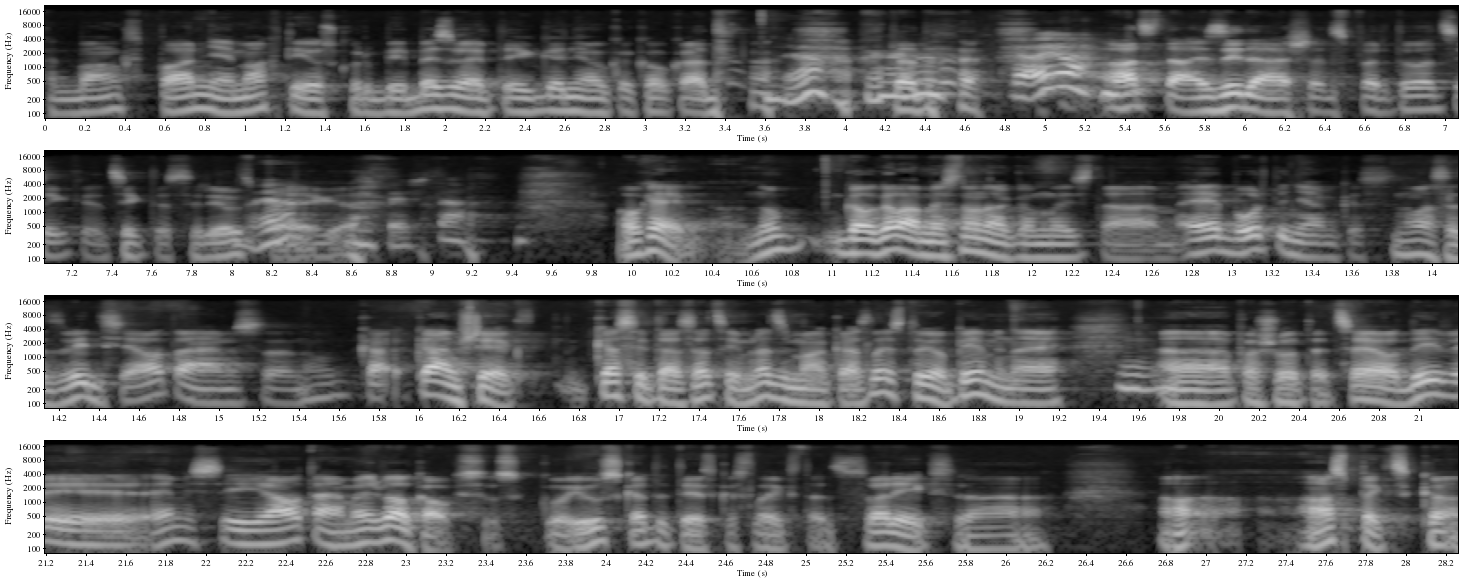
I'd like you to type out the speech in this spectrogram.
kad bankas pārņēma aktīvus, kur bija bezvērtīgi, gan jau ka kaut kāda atstāja zināšanas par to, cik, cik tas ir ilgspējīgi. Jā, tieši tā. Okay. Nu, Galu galā mēs nonākam līdz tādam e-burtiņam, kas nosacīs vidas jautājumus. Nu, kā, kā jums šķiet, kas ir tās acīm redzamākās lietas? Jūs jau pieminējāt mm. uh, par šo CO2 emisiju jautājumu. Vai ir vēl kaut kas, uz ko jūs skatāties, kas liekas tāds svarīgs uh, aspekts, ka,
